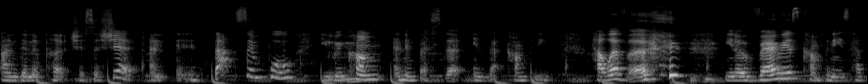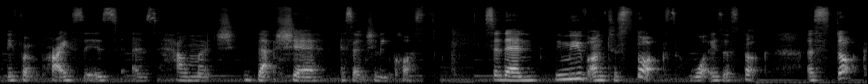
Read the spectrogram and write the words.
I'm gonna purchase a share. And it's that simple, you mm-hmm. become an investor in that company. However, you know, various companies have different prices as how much that share essentially costs. So then we move on to stocks. What is a stock? A stock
